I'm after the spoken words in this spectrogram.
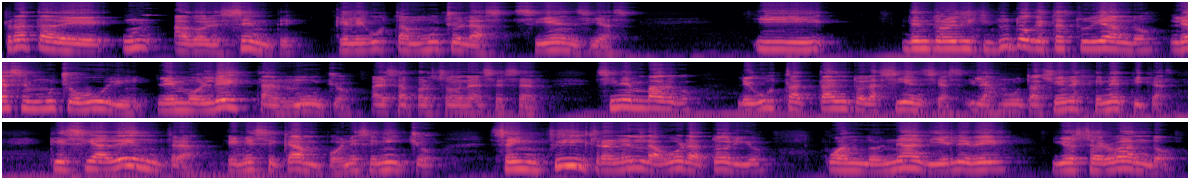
Trata de un adolescente que le gustan mucho las ciencias y dentro del instituto que está estudiando le hacen mucho bullying, le molestan mucho a esa persona, a ese ser. Sin embargo, le gusta tanto las ciencias y las mutaciones genéticas que se adentra en ese campo, en ese nicho, se infiltra en el laboratorio cuando nadie le ve y observando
